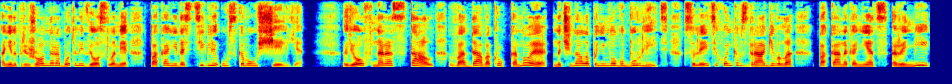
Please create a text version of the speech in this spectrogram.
они напряженно работали веслами, пока не достигли узкого ущелья. Рев нарастал, вода вокруг каноэ начинала понемногу бурлить. Сулей тихонько вздрагивала, пока, наконец, Реми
